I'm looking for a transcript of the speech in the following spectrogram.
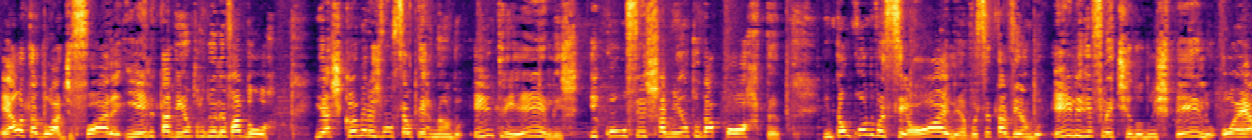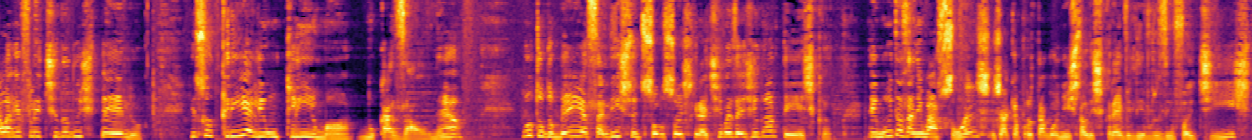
Ela está do lado de fora e ele está dentro do elevador e as câmeras vão se alternando entre eles e com o fechamento da porta. Então, quando você olha, você está vendo ele refletido no espelho ou ela refletida no espelho. Isso cria ali um clima no casal, né? No Tudo Bem, essa lista de soluções criativas é gigantesca. Tem muitas animações, já que a protagonista ela escreve livros infantis,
